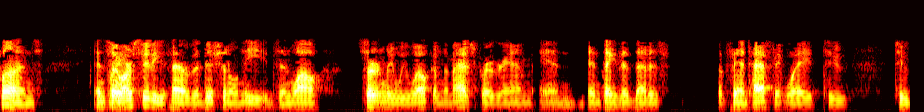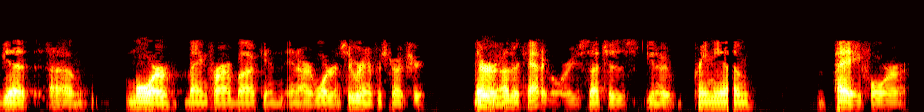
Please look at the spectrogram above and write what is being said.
funds, and so right. our cities have additional needs. And while certainly we welcome the match program and and think that that is a fantastic way to to get um, more bang for our buck in in our water and sewer infrastructure. There mm-hmm. are other categories such as you know premium pay for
